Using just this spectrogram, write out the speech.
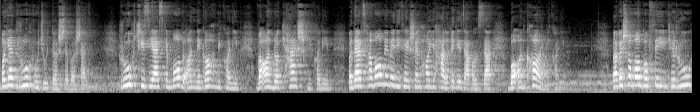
باید روح وجود داشته باشد روح چیزی است که ما به آن نگاه می کنیم و آن را کشف می کنیم و در تمام مدیتیشن های حلقه دوازده با آن کار می کنیم. و به شما گفته ایم که روح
